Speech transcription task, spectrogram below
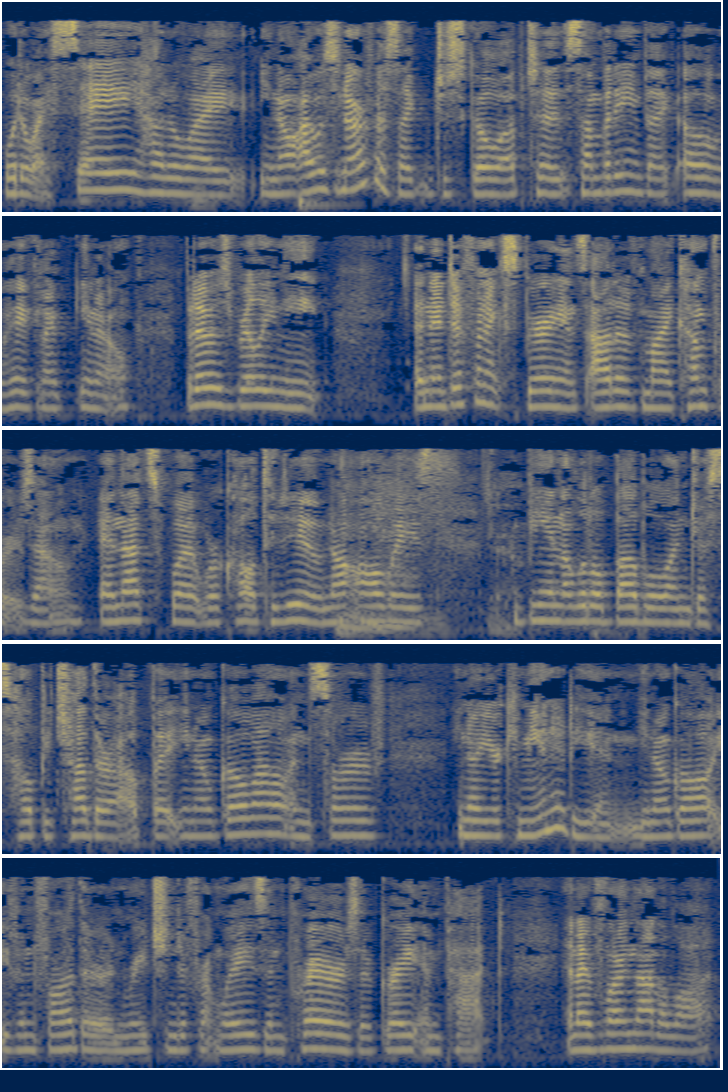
what do I say? How do I, you know, I was nervous, like, just go up to somebody and be like, oh, hey, can I, you know, but it was really neat and a different experience out of my comfort zone. And that's what we're called to do, not mm-hmm. always be in a little bubble and just help each other out, but, you know, go out and serve, you know, your community and, you know, go out even farther and reach in different ways. And prayer is a great impact. And I've learned that a lot.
